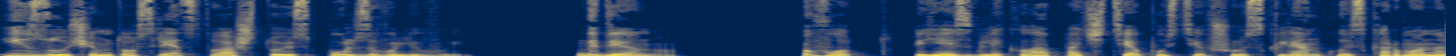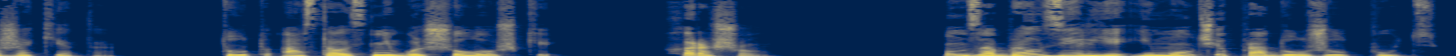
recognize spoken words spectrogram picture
изучим то средство, что использовали вы. Где оно? Вот, я извлекла почти опустевшую склянку из кармана жакета. Тут осталось не больше ложки. Хорошо. Он забрал зелье и молча продолжил путь.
